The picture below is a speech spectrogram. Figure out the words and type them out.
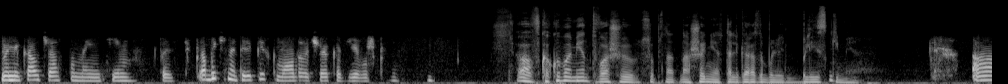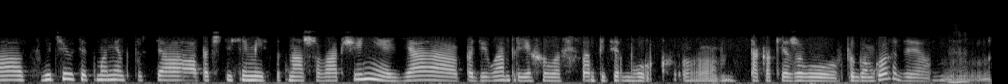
намекал часто на интим. То есть обычная переписка молодого человека с девушкой. А в какой момент ваши, собственно, отношения стали гораздо более близкими? А, случился этот момент спустя почти 7 месяцев нашего общения. Я по делам приехала в Санкт-Петербург, э, так как я живу в другом городе. Угу.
